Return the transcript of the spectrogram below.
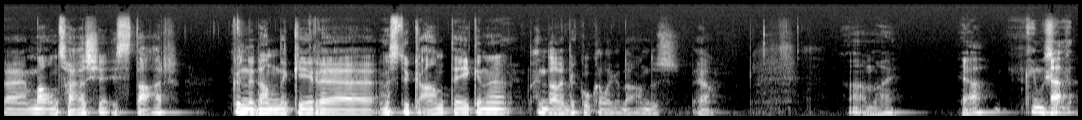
eh, maar ons huisje is daar. Kun je dan een keer eh, een stuk aantekenen en dat heb ik ook al gedaan, dus ja. Ah, mooi. Ja. Moest- Ja,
